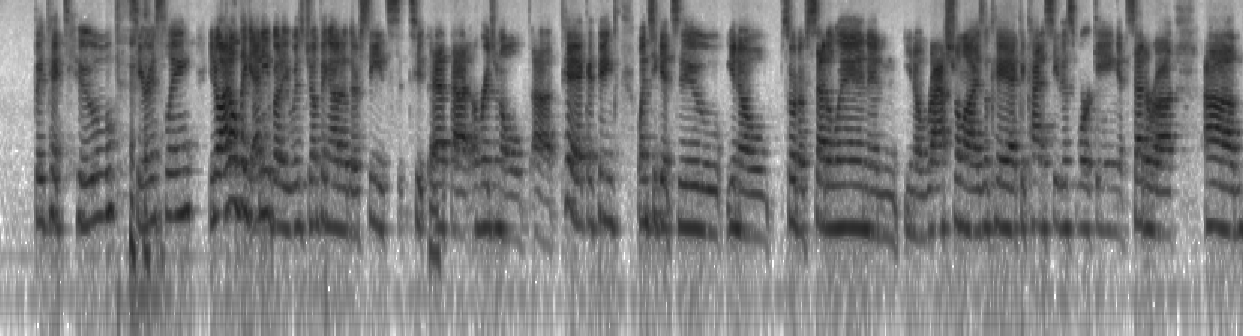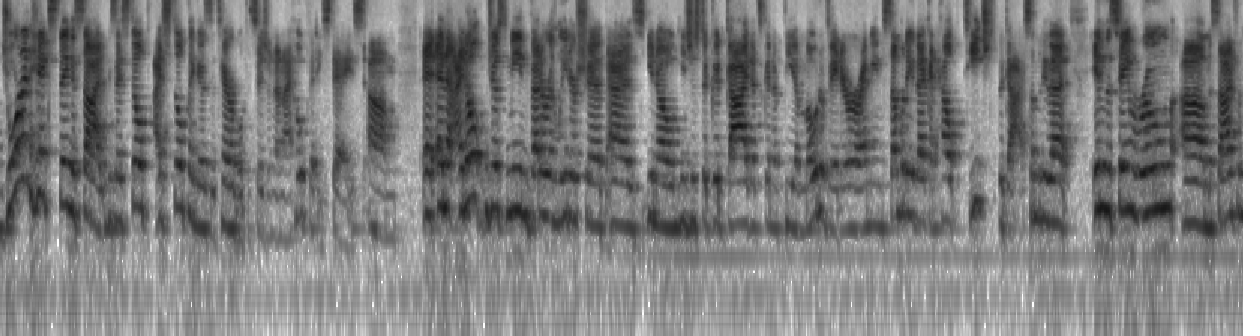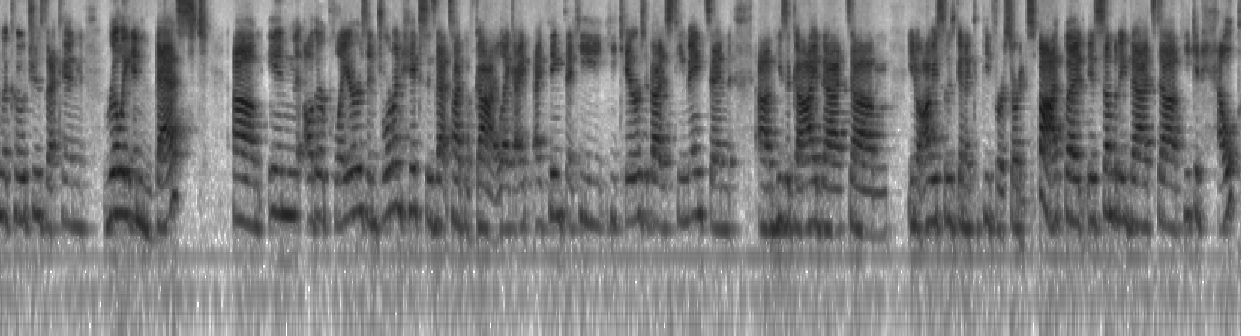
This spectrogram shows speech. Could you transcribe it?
they picked who seriously you know i don't think anybody was jumping out of their seats to yeah. at that original uh, pick i think once you get to you know sort of settle in and you know rationalize okay i could kind of see this working etc um, jordan hicks thing aside because i still i still think it was a terrible decision and i hope that he stays um, and, I don't just mean veteran leadership as, you know, he's just a good guy that's going to be a motivator. Or I mean, somebody that can help teach the guy, somebody that in the same room, um, aside from the coaches, that can really invest um, in other players. And Jordan Hicks is that type of guy. Like I, I think that he he cares about his teammates, and um, he's a guy that um, you know obviously is going to compete for a starting spot, but is somebody that uh, he can help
